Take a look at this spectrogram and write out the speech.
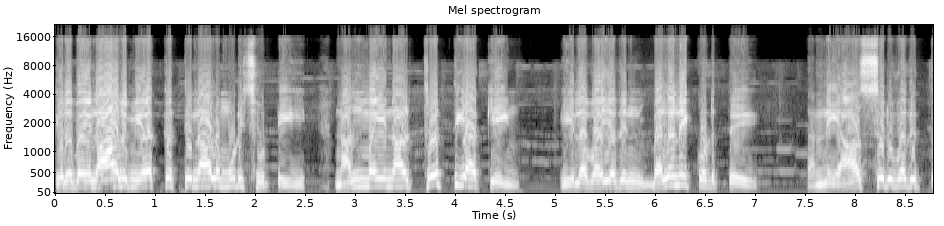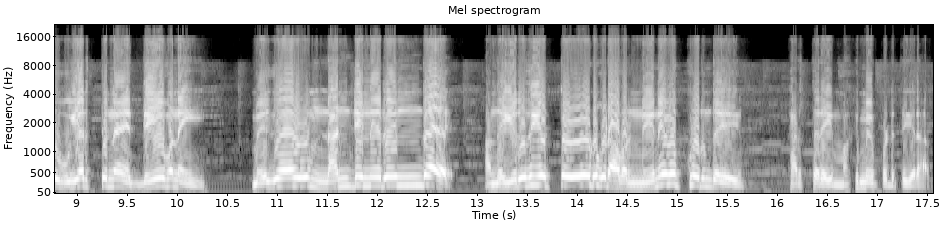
கிருபையினாலும் இரக்கத்தினாலும் முடிசூட்டி நன்மையினால் திருப்தியாக்கி இளவயதின் பலனை கொடுத்து தன்னை ஆசிர்வதித்து உயர்த்தின தேவனை மிகவும் நன்றி நிறைந்த அந்த இருதயத்தோடு கூட அவர் நினைவு கூர்ந்து கர்த்தரை மகிமைப்படுத்துகிறார்.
